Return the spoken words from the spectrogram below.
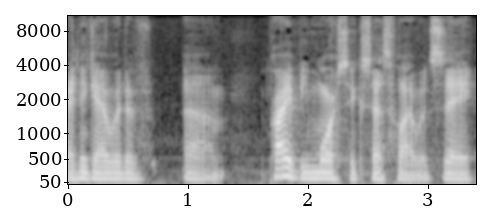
I think I would have um, probably be more successful. I would say.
